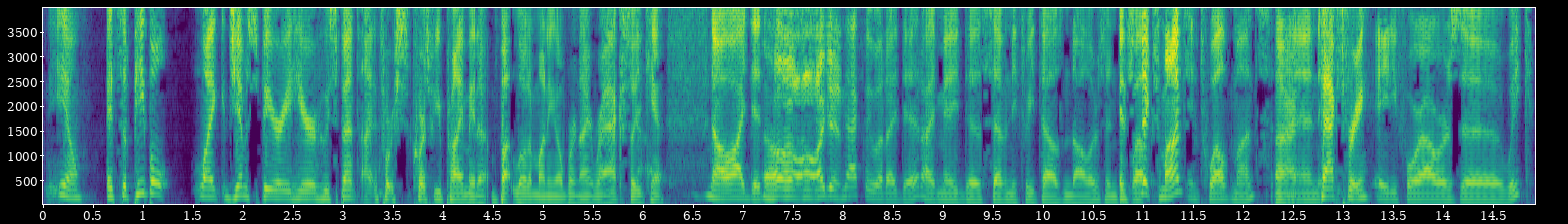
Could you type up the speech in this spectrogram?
you know, it's the people like Jim Speary here who spent, of course, of course, you probably made a buttload of money over in Iraq, so you can't. No, I didn't. Oh, I didn't. Exactly what I did. I made uh, seventy three thousand dollars in In six months? In twelve months. All right. Tax-free. Eighty four hours a week,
